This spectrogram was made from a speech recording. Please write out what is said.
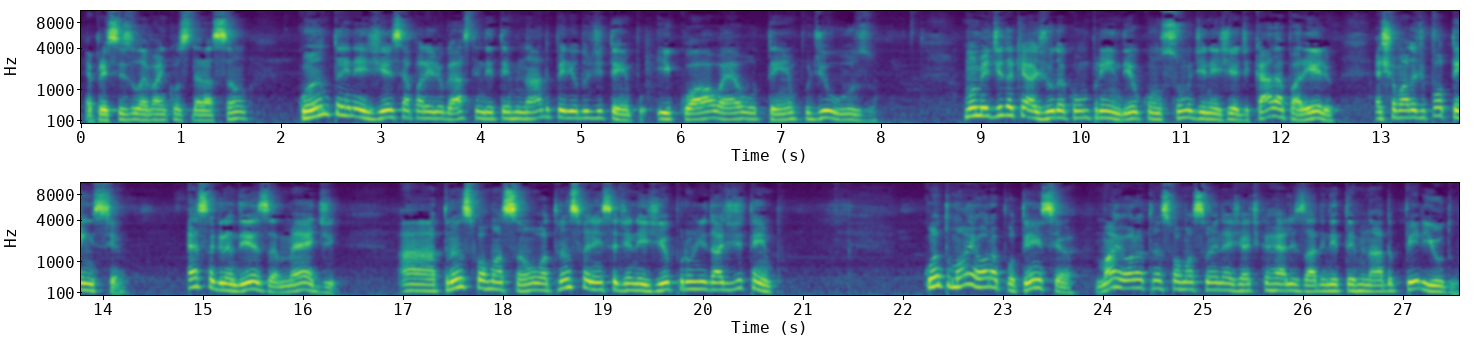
É preciso levar em consideração quanta energia esse aparelho gasta em determinado período de tempo e qual é o tempo de uso. Uma medida que ajuda a compreender o consumo de energia de cada aparelho é chamada de potência. Essa grandeza mede a transformação ou a transferência de energia por unidade de tempo. Quanto maior a potência, maior a transformação energética realizada em determinado período.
